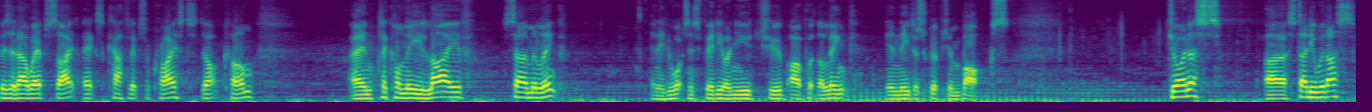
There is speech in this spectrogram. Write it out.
visit our website, ex-catholicsforchrist.com, and click on the live sermon link. And if you're watching this video on YouTube, I'll put the link in the description box. Join us, uh, study with us.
